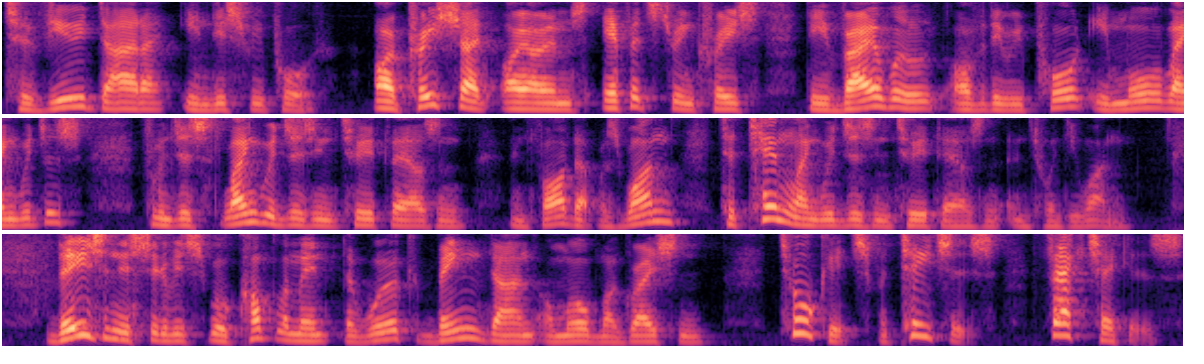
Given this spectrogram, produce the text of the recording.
to view data in this report. I appreciate IOM's efforts to increase the availability of the report in more languages from just languages in 2005, that was one, to 10 languages in 2021. These initiatives will complement the work being done on world migration toolkits for teachers, fact checkers,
